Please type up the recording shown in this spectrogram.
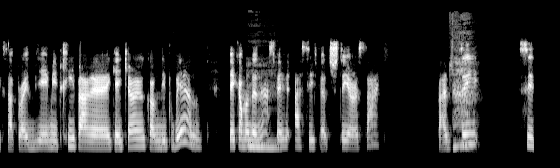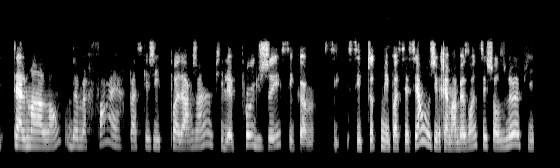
Fait que ça peut être bien mépris par quelqu'un comme des poubelles. Fait qu'à un moment donné, elle, fait, s'est fait jeter un sac. Elle dit, c'est tellement long de me refaire parce que j'ai pas d'argent. Puis le peu que j'ai c'est comme c'est toutes mes possessions. J'ai vraiment besoin de ces choses là puis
